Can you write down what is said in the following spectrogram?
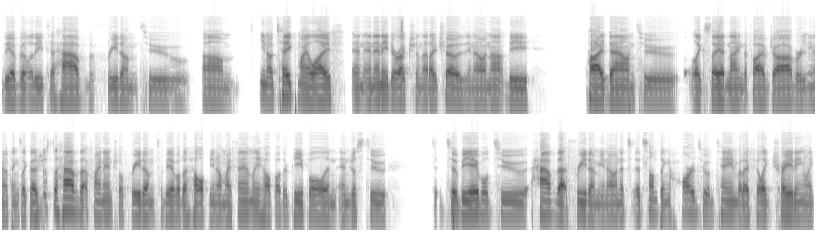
the ability to have the freedom to um, you know, take my life in, in any direction that I chose, you know, and not be tied down to like say a nine to five job or you know things like that just to have that financial freedom to be able to help you know my family help other people and and just to to, be able to have that freedom you know and it's it's something hard to obtain but I feel like trading like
